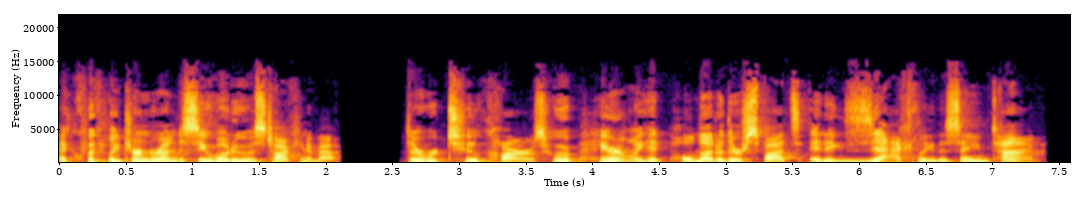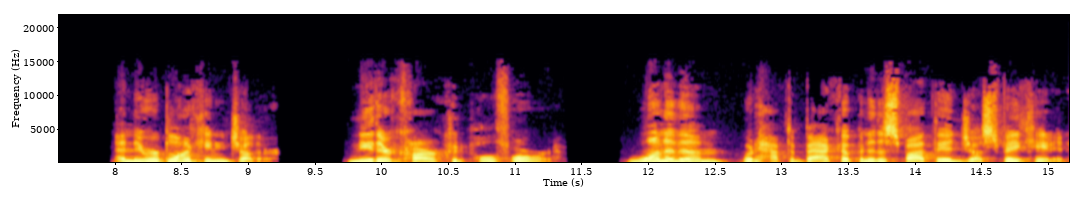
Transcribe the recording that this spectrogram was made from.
I quickly turned around to see what he was talking about. There were two cars who apparently had pulled out of their spots at exactly the same time, and they were blocking each other. Neither car could pull forward. One of them would have to back up into the spot they had just vacated.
